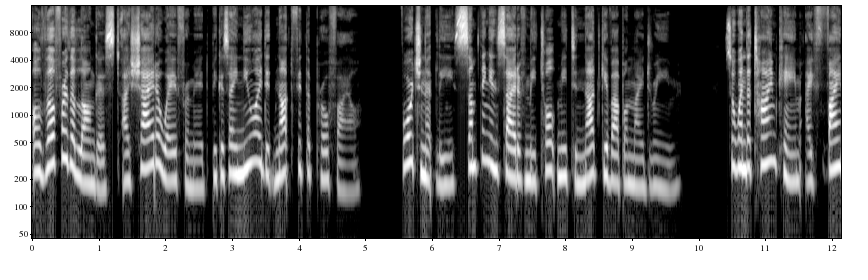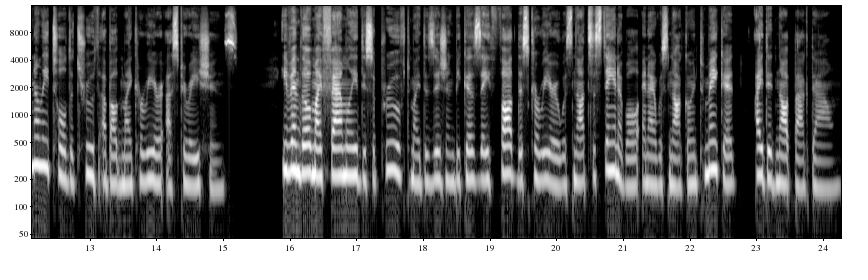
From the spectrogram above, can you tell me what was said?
Although for the longest I shied away from it because I knew I did not fit the profile. Fortunately, something inside of me told me to not give up on my dream. So when the time came, I finally told the truth about my career aspirations. Even though my family disapproved my decision because they thought this career was not sustainable and I was not going to make it, I did not back down.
